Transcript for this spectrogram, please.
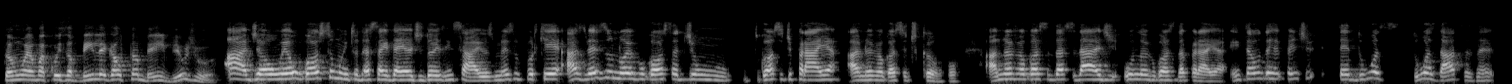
Então é uma coisa bem legal também, viu, Ju? Ah, John, eu gosto muito dessa ideia de dois ensaios, mesmo porque às vezes o noivo gosta de um gosta de praia, a noiva gosta de campo. A noiva gosta da cidade, o noivo gosta da praia. Então, de repente, ter duas, duas datas, né?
